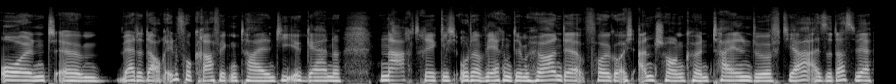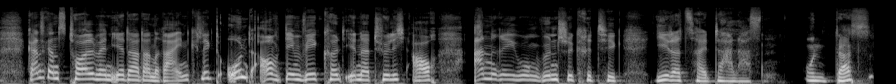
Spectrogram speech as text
Und ähm, werde da auch Infografiken teilen, die ihr gerne nachträglich oder während dem Hören der Folge euch anschauen könnt, teilen dürft, ja? Also das wäre ganz, ganz toll, wenn ihr da dann reinklickt und auf dem Weg könnt ihr natürlich auch Anregungen, Wünsche, Kritik jederzeit da lassen. Und das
